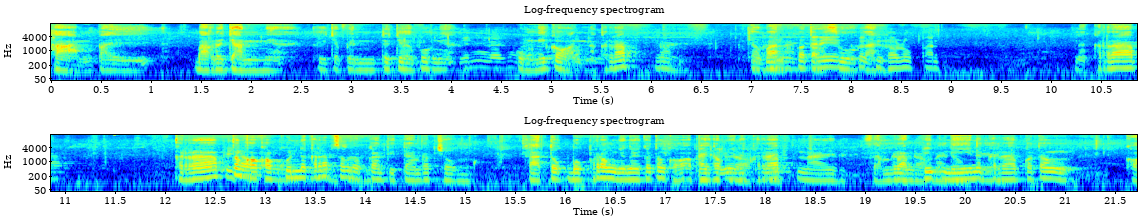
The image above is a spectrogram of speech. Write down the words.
ผ่านไปบางระจันเนี่ยคือจะเป็นจะเจอพวกเนี้ยกลุ่มนี้ก่อนนะครับน้อยชาวบ้านก็ต่อสู้ก็กันคือเขารูปปั้นนะครับ ครับต้องขอขอบคุณนะครับสำหรับการติดตามรับชมขาดตกบกพร่องยังไงก็ต้องขออภัยกันด้วยนะครับนาย สำหรับคลิปนี้นะครับ ก็ต้องขอ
